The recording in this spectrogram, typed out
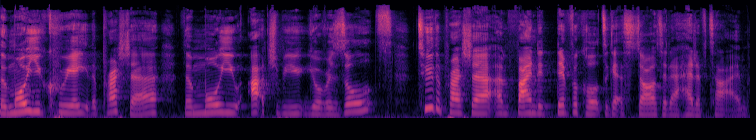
the more you create the pressure, the more you attribute your results to the pressure and find it difficult to get started ahead of time.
